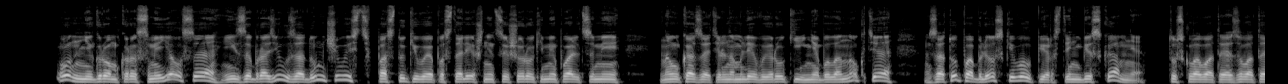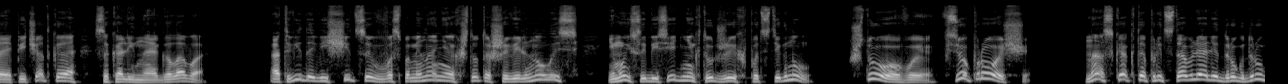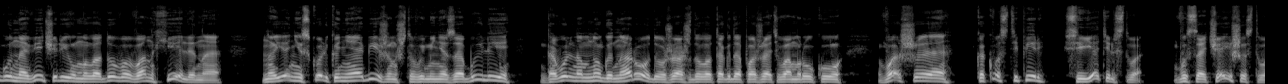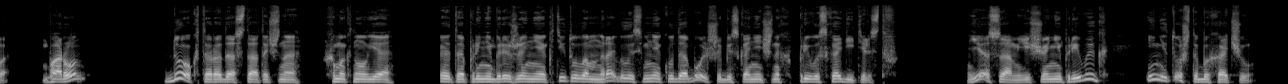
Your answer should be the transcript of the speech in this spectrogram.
Он негромко рассмеялся и изобразил задумчивость, постукивая по столешнице широкими пальцами. На указательном левой руки не было ногтя, зато поблескивал перстень без камня, тускловатая золотая печатка, соколиная голова. От вида вещицы в воспоминаниях что-то шевельнулось, и мой собеседник тут же их подстегнул. «Что вы, все проще. Нас как-то представляли друг другу на вечере у молодого Ван Хелена, но я нисколько не обижен, что вы меня забыли. Довольно много народу жаждало тогда пожать вам руку. Ваше, как вас теперь, сиятельство? Высочайшество? Барон? Доктора достаточно, хмыкнул я. Это пренебрежение к титулам нравилось мне куда больше бесконечных превосходительств. Я сам еще не привык и не то чтобы хочу.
